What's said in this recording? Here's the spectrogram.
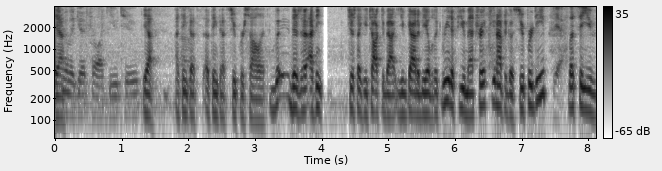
Yeah. really good for like YouTube. Yeah, I think that's I think that's super solid. But there's a, I think just like you talked about, you've got to be able to read a few metrics. You don't have to go super deep. Yeah. Let's say you've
